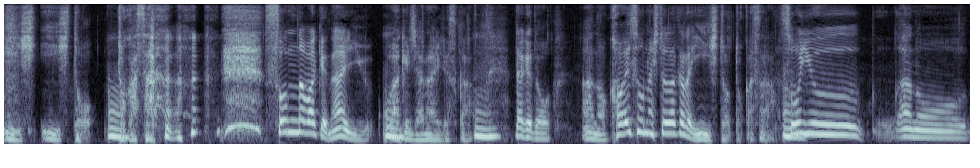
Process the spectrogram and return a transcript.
いいいい人とかさ、うん、そんなわけないわけじゃないですか。うん、だけどあのかわいそうな人だからいい人とかさ、そういうあの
